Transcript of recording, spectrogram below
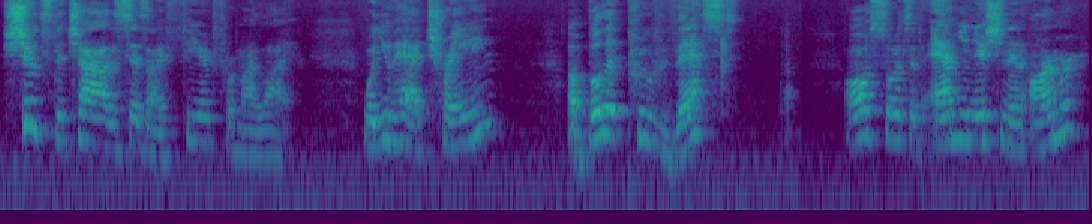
Shoots the child and says, I feared for my life. Well, you had training, a bulletproof vest, all sorts of ammunition and armor.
